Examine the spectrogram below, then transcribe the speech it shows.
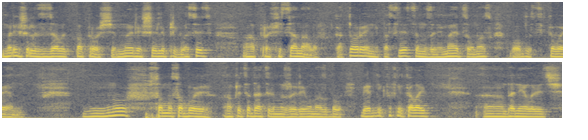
Мы решили сделать попроще. Мы решили пригласить э, профессионалов, которые непосредственно занимаются у нас в области КВН. Ну, само собой, председателем жюри у нас был Бердников Николай э, Данилович.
